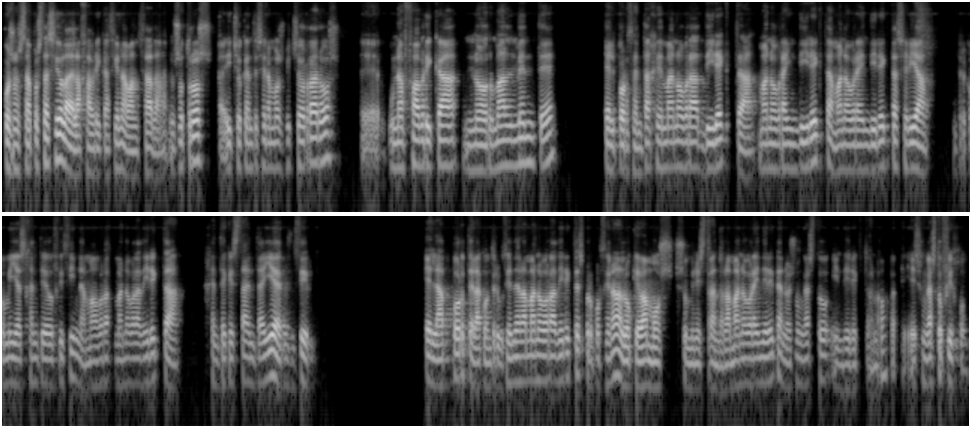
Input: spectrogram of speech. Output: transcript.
pues nuestra apuesta ha sido la de la fabricación avanzada. Nosotros, he dicho que antes éramos bichos raros, eh, una fábrica normalmente el porcentaje de mano obra directa, mano obra indirecta, mano obra indirecta sería, entre comillas, gente de oficina, mano obra, mano obra directa, gente que está en taller, es decir, el aporte, la contribución de la mano obra directa es proporcional a lo que vamos suministrando. La mano obra indirecta no es un gasto indirecto, ¿no? es un gasto fijo.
